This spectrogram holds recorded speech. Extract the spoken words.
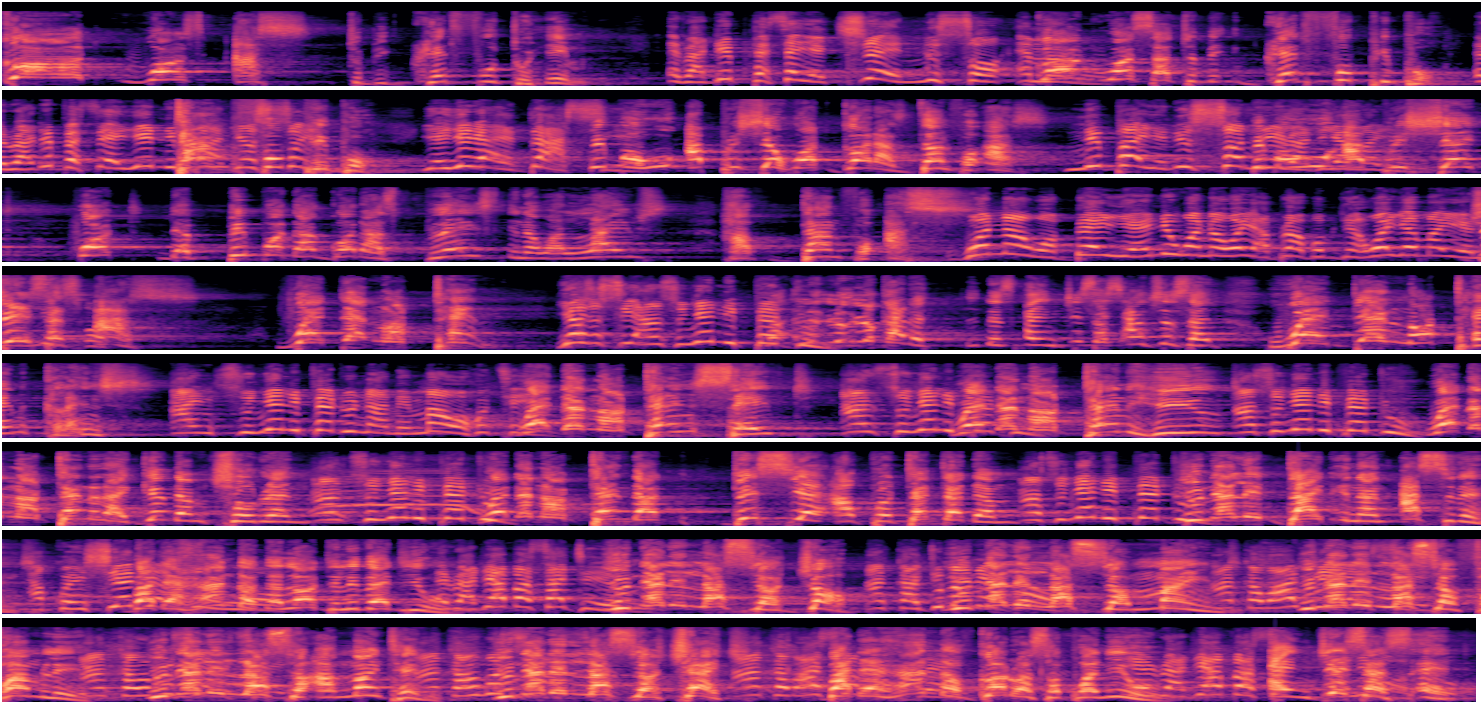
God wants us to be grateful to him. awurade pɛ sɛ yɛkyerɛ ni sɔ ɛma God wants us to be grateful people. awurade pɛ sɛ yɛyɛ nipa a Thankful people. yɛyɛ a ɛda People who appreciate what God has done for us. nipa a yɛde sɔ ne People who appreciate what the people that God has placed in our lives have done for us. wɔn a wɔbɛn yɛn ne wɔn a wɔyɛ abrabɔ nea wɔyɛ ma yɛn no, Jesus asked, Were there not ten? Yesu si anso nyɛ nipa du Look, at it. This, and Jesus answered, said, Were there not ten cleansed? anso nyɛ nipa du na mema wɔ ho te Were there not ten saved? Were there not ten healed? anso nyɛ nipa du Were there not ten that I gave them children? anso nyɛ nipa du Were there not ten that this year I protected them? anso nyɛ nipa You nearly died in an accident, but the hand of the Lord delivered you. awurade abasa gye You nearly lost your job. You nearly lost your mind. You nearly lost your family. You nearly lost your anointing. Anka wo ho You nearly lost your church. But the hand of God was upon you. And Jesus said,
